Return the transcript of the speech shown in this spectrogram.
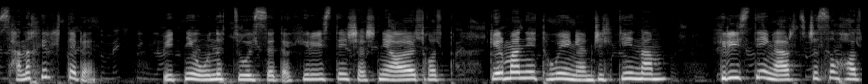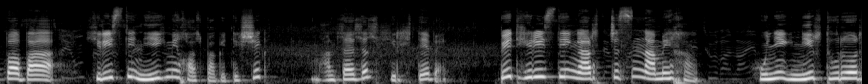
санах хэрэгтэй байна. Бидний үнэт зүйлсэд христийн шашны ойлголт, Германы төвийн амжилтын нам, христийн ардчилсан холбоо ба христийн нийгмийн холбоо гэдэг шиг манлайлал хэрэгтэй байна. Бид Христийн ардчилсан намынхан хүнийг нэр төрөөр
